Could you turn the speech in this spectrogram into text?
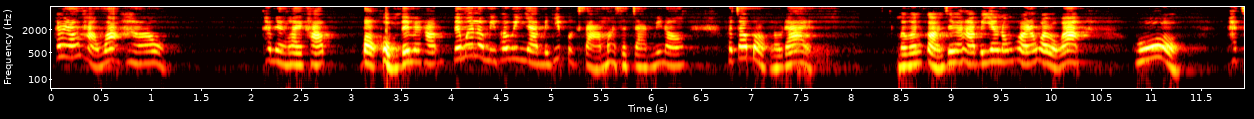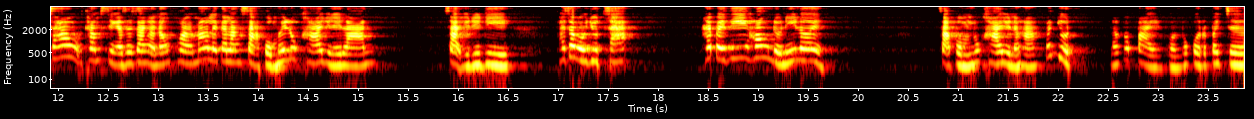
ให้พี่น้องถามว่า how ทำอย่างไรครับ บอกผมได้ไหมครับในเมื่อเรามีพระวิญญาณเป็นที่ปรึกษามหัศจรรย์พี่น้อง พระเจ้าบอกเราได้เมื่อวันก่อนใช่ไหมคะไปเยี่ยมน้องพลอยน้องพลอยบอกว่าโอ้พระเจ้าทำสิ่งอัศจรรย์กับน้องพลอยมากเลยกำลังสระผมให้ลูกค้าอยู่ในร้านสระอยู่ดีๆ พระเจ้าบอกหยุดสระให้ไปที่ห้องเดี๋ยวนี้เลยสระผมลูกค้าอยู่นะคะ ก็หยุดแล้วก็ไปผลปรากฏว่าไปเจอ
